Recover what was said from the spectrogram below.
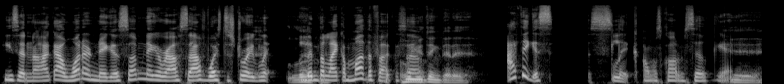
he said, "No, I got one of them niggas. Some nigga around Southwest destroyed lim- Limping. like a motherfucker." Who So you think that is? I think it's slick. Almost called him silk again. Yeah.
